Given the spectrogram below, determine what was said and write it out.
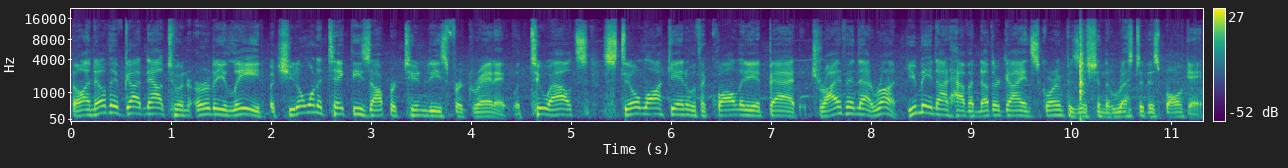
Well, I know they've gotten out to an early lead, but you don't want to take these opportunities for granted. With two outs, still lock in with a quality at bat, drive in that run. You may not have another guy in scoring position the rest of this ball game.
